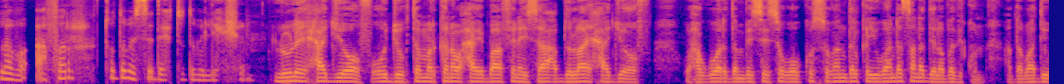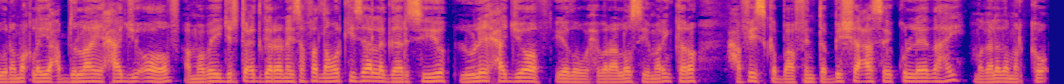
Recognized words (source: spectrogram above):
laba afar toddoba saddex toddoba lix shan. Luuley xaaji oof oo joogta markana waxay baafinaysaa cabdulaahi xaaji oof. Waxaa ugu wardambeysay isagoo ku sugan dalka uganda sanadii labadii kun. Haddaba haddii uuna maqlayo cabdulaahi xaaji oof amaba ay jirto cid garanaysa fadlan warkiisa la gaarsiiyo luuley xaaji oof iyadoo wix waraa loo sii marin karo xafiiska baafinta bisha cas ku leedahay magaalada marko.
